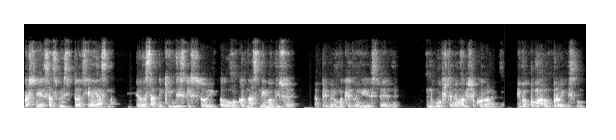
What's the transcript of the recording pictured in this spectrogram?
baš nije sasvim situacija jasna. Evo sad neki indijski stoji, pa ovo kod nas nema više, На пример у Македонија се уопште нема више корона. Има помал број, мислам,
